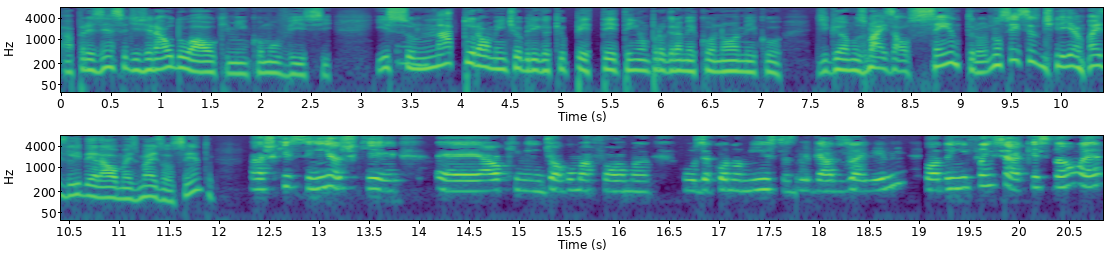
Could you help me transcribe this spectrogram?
a presença de Geraldo Alckmin como vice, isso naturalmente obriga que o PT tenha um programa econômico digamos, mais ao centro? Não sei se eu diria mais liberal, mas mais ao centro? Acho que sim, acho que é, Alckmin, de alguma forma, os economistas ligados a ele podem influenciar. A questão é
